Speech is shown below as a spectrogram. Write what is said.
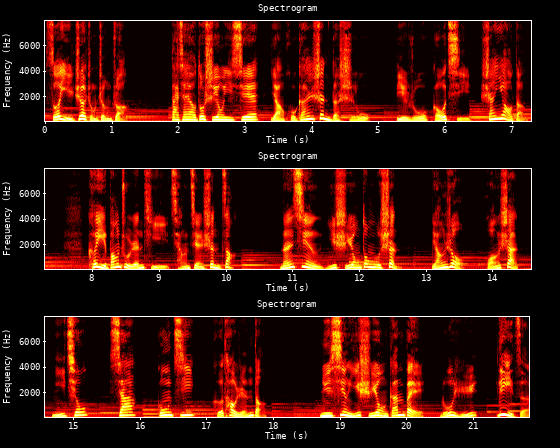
所以这种症状，大家要多食用一些养护肝肾的食物，比如枸杞、山药等，可以帮助人体强健肾脏。男性宜食用动物肾、羊肉、黄鳝、泥鳅、虾、公鸡、核桃仁等；女性宜食用干贝、鲈鱼、栗子、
